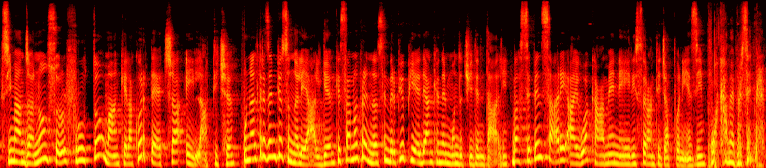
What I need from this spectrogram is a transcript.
si mangia non solo il frutto ma anche la corteccia e il lattice. Un altro esempio sono le alghe, che stanno prendendo sempre più piede anche nel mondo occidentale. Basti pensare ai wakame nei ristoranti giapponesi giapponesi. Wakame per sempre!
